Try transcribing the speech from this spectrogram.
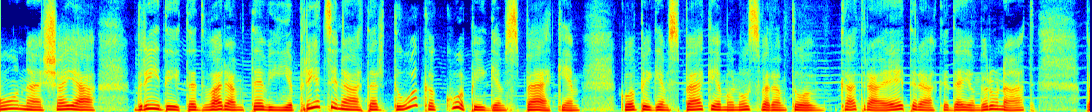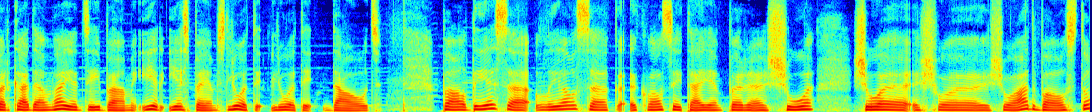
Un šajā brīdī tad varam tevi iepriecināt ar to, ka kopīgiem spēkiem, kopīgiem spēkiem un uzsveram to katrā ēterā, kad ejam runāt par kādām vajadzībām ir iespējams ļoti, ļoti daudz. Paldies liels klausītājiem par šo, šo, šo, šo atbalstu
